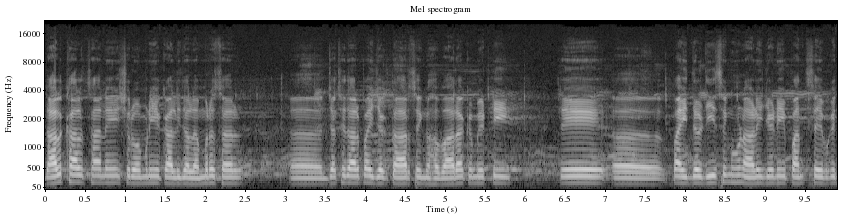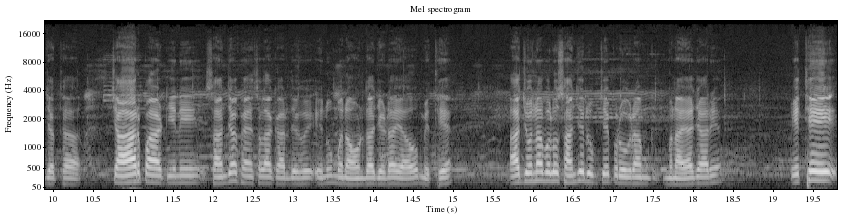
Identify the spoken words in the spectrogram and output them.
ਦਲ ਖਾਲਸਾ ਨੇ ਸ਼੍ਰੋਮਣੀ ਅਕਾਲੀ ਦਲ ਅੰਮ੍ਰਿਤਸਰ ਜਥੇਦਾਰ ਭਾਈ ਜਗਤਾਰ ਸਿੰਘ ਹਵਾਰਾ ਕਮੇਟੀ ਤੇ ਭਾਈ ਦਲਜੀਤ ਸਿੰਘ ਹੁਣ ਵਾਲੀ ਜਿਹੜੀ ਪੰਥ ਸੇਵਕ ਜਥਾ, ਚਾਰ ਪਾਰਟੀਆਂ ਨੇ ਸਾਂਝਾ ਫੈਸਲਾ ਕਰਦੇ ਹੋਏ ਇਹਨੂੰ ਮਨਾਉਣ ਦਾ ਜਿਹੜਾ ਆ ਉਹ ਮਿੱਥਿਆ ਅੱਜ ਉਹਨਾਂ ਵੱਲੋਂ ਸਾਂਝੇ ਰੂਪ 'ਚ ਪ੍ਰੋਗਰਾਮ ਮਨਾਇਆ ਜਾ ਰਿਹਾ। ਇੱਥੇ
